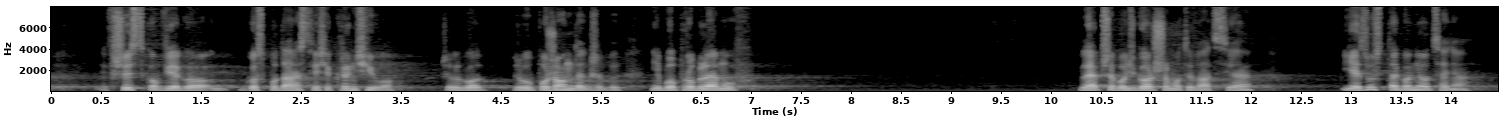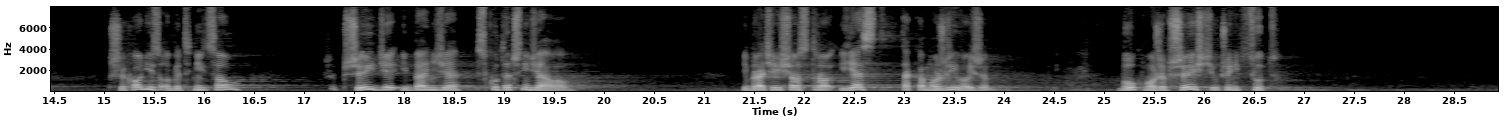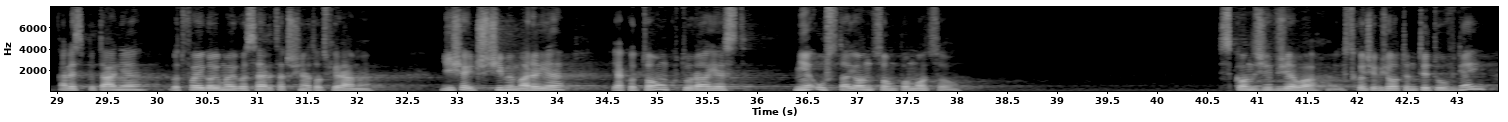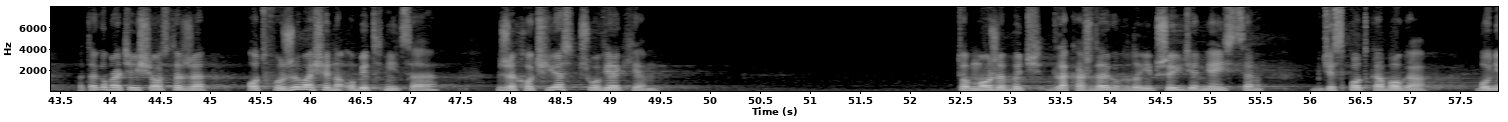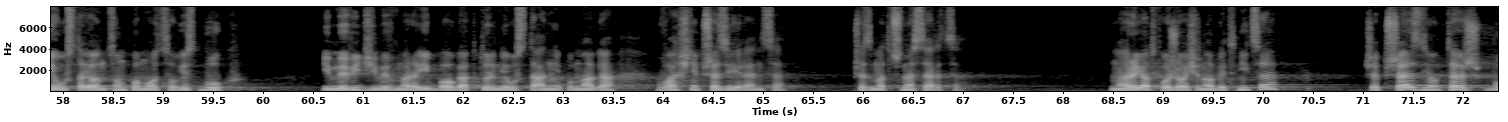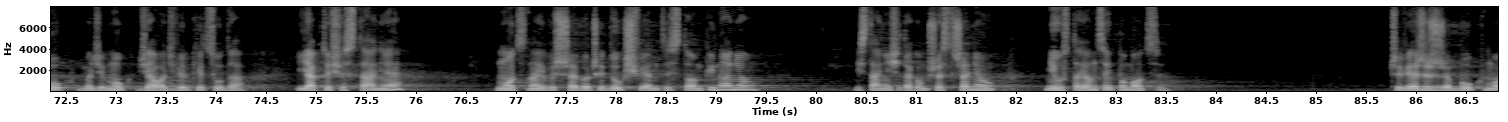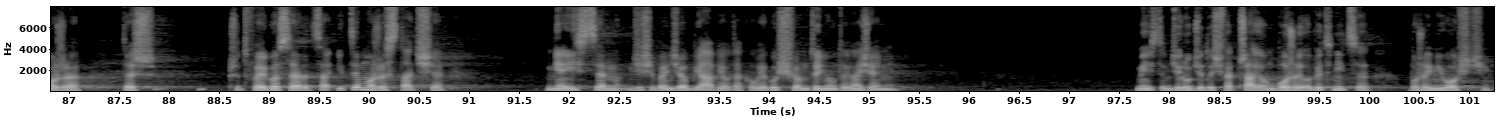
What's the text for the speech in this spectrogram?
wszystko w jego gospodarstwie się kręciło, żeby, było, żeby był porządek, żeby nie było problemów. Lepsze bądź gorsze motywacje. Jezus tego nie ocenia. Przychodzi z obietnicą, że przyjdzie i będzie skutecznie działał. I bracie i siostro, jest taka możliwość, że Bóg może przyjść i uczynić cud. Ale jest pytanie do Twojego i mojego serca, czy się na to otwieramy. Dzisiaj czcimy Maryję jako tą, która jest nieustającą pomocą. Skąd się wzięła? Skąd się wziął ten tytuł w niej? Dlatego, bracia i siostry, że otworzyła się na obietnicę, że choć jest człowiekiem, to może być dla każdego, kto do niej przyjdzie, miejscem, gdzie spotka Boga, bo nieustającą pomocą jest Bóg. I my widzimy w Maryi Boga, który nieustannie pomaga właśnie przez jej ręce, przez matczyne serce. Maryja otworzyła się na obietnicę, że przez nią też Bóg będzie mógł działać wielkie cuda. I jak to się stanie? Moc Najwyższego, czy Duch Święty stąpi na nią i stanie się taką przestrzenią nieustającej pomocy. Czy wierzysz, że Bóg może też przy Twojego serca i Ty możesz stać się miejscem, gdzie się będzie objawiał, taką Jego świątynią tutaj na ziemi? Miejscem, gdzie ludzie doświadczają Bożej obietnicy, Bożej miłości.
